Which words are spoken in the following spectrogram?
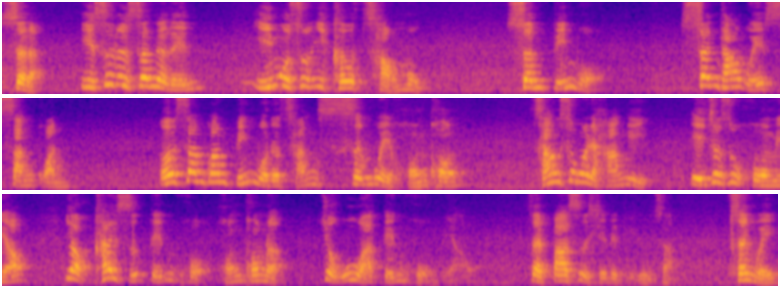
是的，乙巳日生的人，乙木是一棵草木，生丙火。升它为三官，而三官丙火的长生位红空，长生位的含义，也就是火苗要开始点火，红空了就无法点火苗，在八字学的理论上，称为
